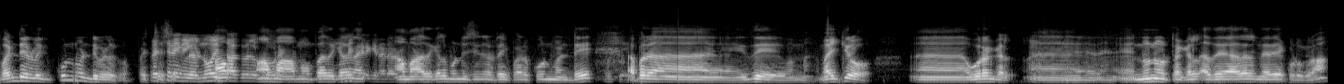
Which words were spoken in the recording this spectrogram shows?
வண்டி விழுகும் கூன் வண்டி விழுகும் பச்சை பிரச்சனைகள் நோய் ஆ- தாக்குதல் ஆமா, ஆமா, இப்ப அதுக்கெல்லாம் முன்னெச்சரிக்கை நடவடிக்கை. ஆமா அதுக்கெல்லாம் முன்னெச்சரிக்கை கூன் வண்டு. அப்புறம் இது மைக்ரோ உரங்கள் நுண்ணூட்டங்கள் அது அதெல்லாம் நிறைய கொடுக்குறோம்.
